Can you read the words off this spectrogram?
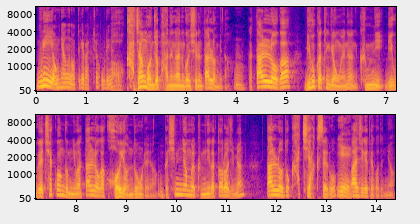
우리 영향은 어떻게 받죠? 우리는? 어, 가장 먼저 반응하는 건 실은 달러입니다. 그러니까 달러가 미국 같은 경우에는 금리, 미국의 채권 금리와 달러가 거의 연동을 해요. 그러니까 10년물 금리가 떨어지면 달러도 같이 약세로 예. 빠지게 되거든요.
